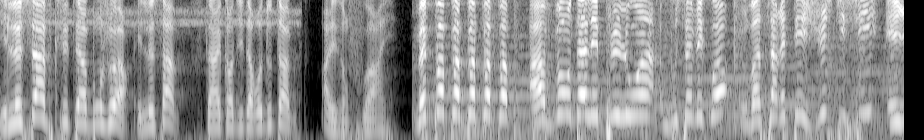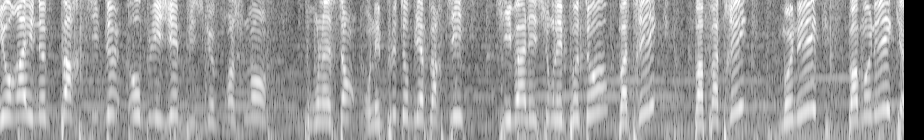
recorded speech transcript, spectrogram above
Ils le savent que c'était un bon joueur. Ils le savent. C'était un candidat redoutable. Ah les enfoirés. Mais pop pop pop pop pop Avant d'aller plus loin, vous savez quoi? On va s'arrêter juste ici et il y aura une partie 2 obligée puisque franchement, pour l'instant, on est plutôt bien parti. Qui va aller sur les poteaux? Patrick? Pas Patrick? Monique? Pas Monique?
